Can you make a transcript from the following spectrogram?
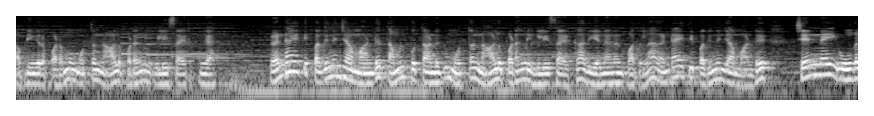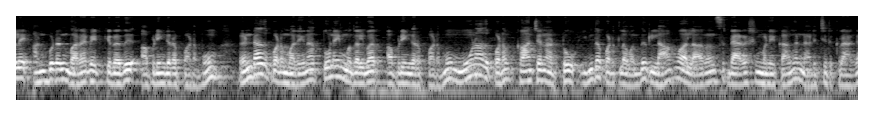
அப்படிங்கிற படமும் மொத்தம் நாலு படங்கள் ரிலீஸ் ஆயிருக்குங்க. ரெண்டாயிரத்தி பதினஞ்சாம் ஆண்டு தமிழ் புத்தாண்டுக்கு மொத்தம் நாலு படங்கள் ரிலீஸ் ஆயிருக்கு. அது என்னென்னு பார்த்துக்கலாம். ரெண்டாயிரத்தி பதினஞ்சாம் ஆண்டு சென்னை உங்களை அன்புடன் வரவேற்கிறது அப்படிங்கிற படமும் ரெண்டாவது படம் பார்த்தீங்கன்னா துணை முதல்வர் அப்படிங்கிற படமும் மூணாவது படம் காஞ்சனா டூ இந்த படத்தில் வந்து லாக்வா லாரன்ஸ் டைரக்ஷன் பண்ணியிருக்காங்க நடிச்சிருக்கிறாங்க.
